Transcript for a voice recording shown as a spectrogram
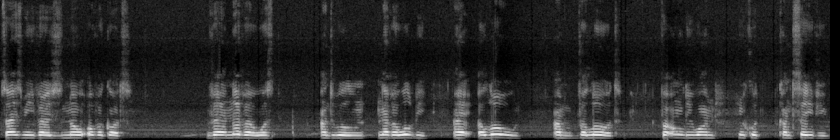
besides me, there is no other God. There never was and will never will be. I alone am the Lord, the only one who could can save you.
